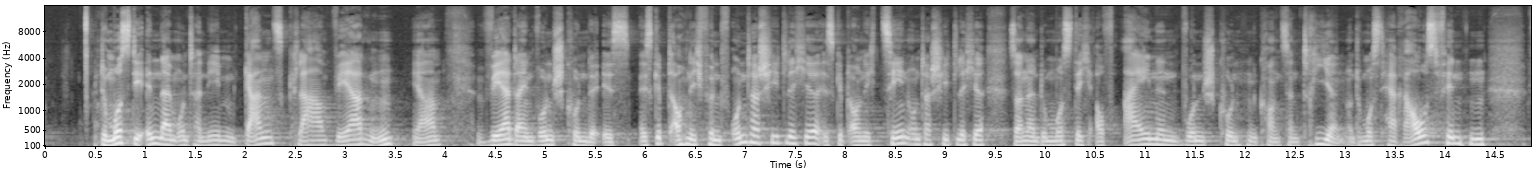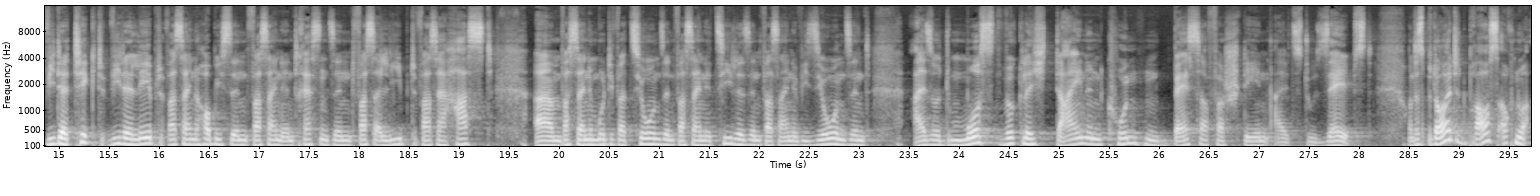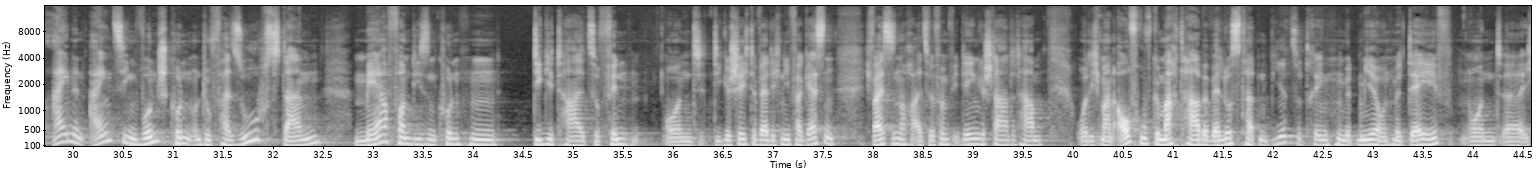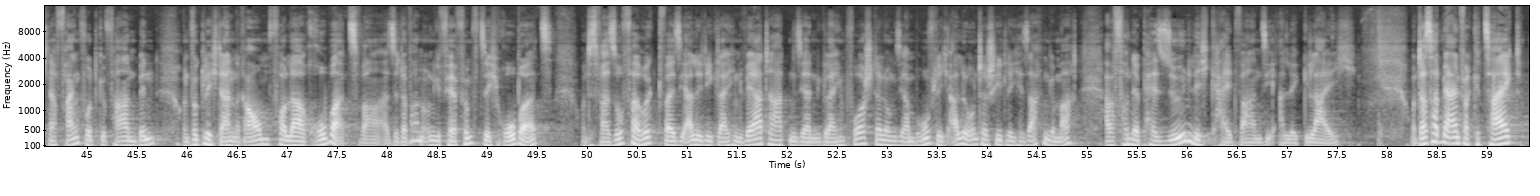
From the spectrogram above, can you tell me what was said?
Du musst dir in deinem Unternehmen ganz klar werden, ja, wer dein Wunschkunde ist. Es gibt auch nicht fünf unterschiedliche, es gibt auch nicht zehn unterschiedliche, sondern du musst dich auf einen Wunschkunden konzentrieren und du musst herausfinden, wie der tickt, wie der lebt, was seine Hobbys sind, was seine Interessen sind, was er liebt, was er hasst, ähm, was seine Motivationen sind, was seine Ziele sind, was seine Visionen sind. Also du musst wirklich deinen Kunden besser verstehen als du selbst. Und das bedeutet, du brauchst auch nur einen einzigen einzigen Wunschkunden und du versuchst dann mehr von diesen Kunden digital zu finden. Und die Geschichte werde ich nie vergessen. Ich weiß es noch, als wir fünf Ideen gestartet haben und ich mal einen Aufruf gemacht habe, wer Lust hat, ein Bier zu trinken mit mir und mit Dave und äh, ich nach Frankfurt gefahren bin und wirklich da ein Raum voller Robots war. Also da waren ungefähr 50 Robots und es war so verrückt, weil sie alle die gleichen Werte hatten, sie hatten die gleichen Vorstellungen, sie haben beruflich alle unterschiedliche Sachen gemacht, aber von der Persönlichkeit waren sie alle gleich. Und das hat mir einfach gezeigt,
